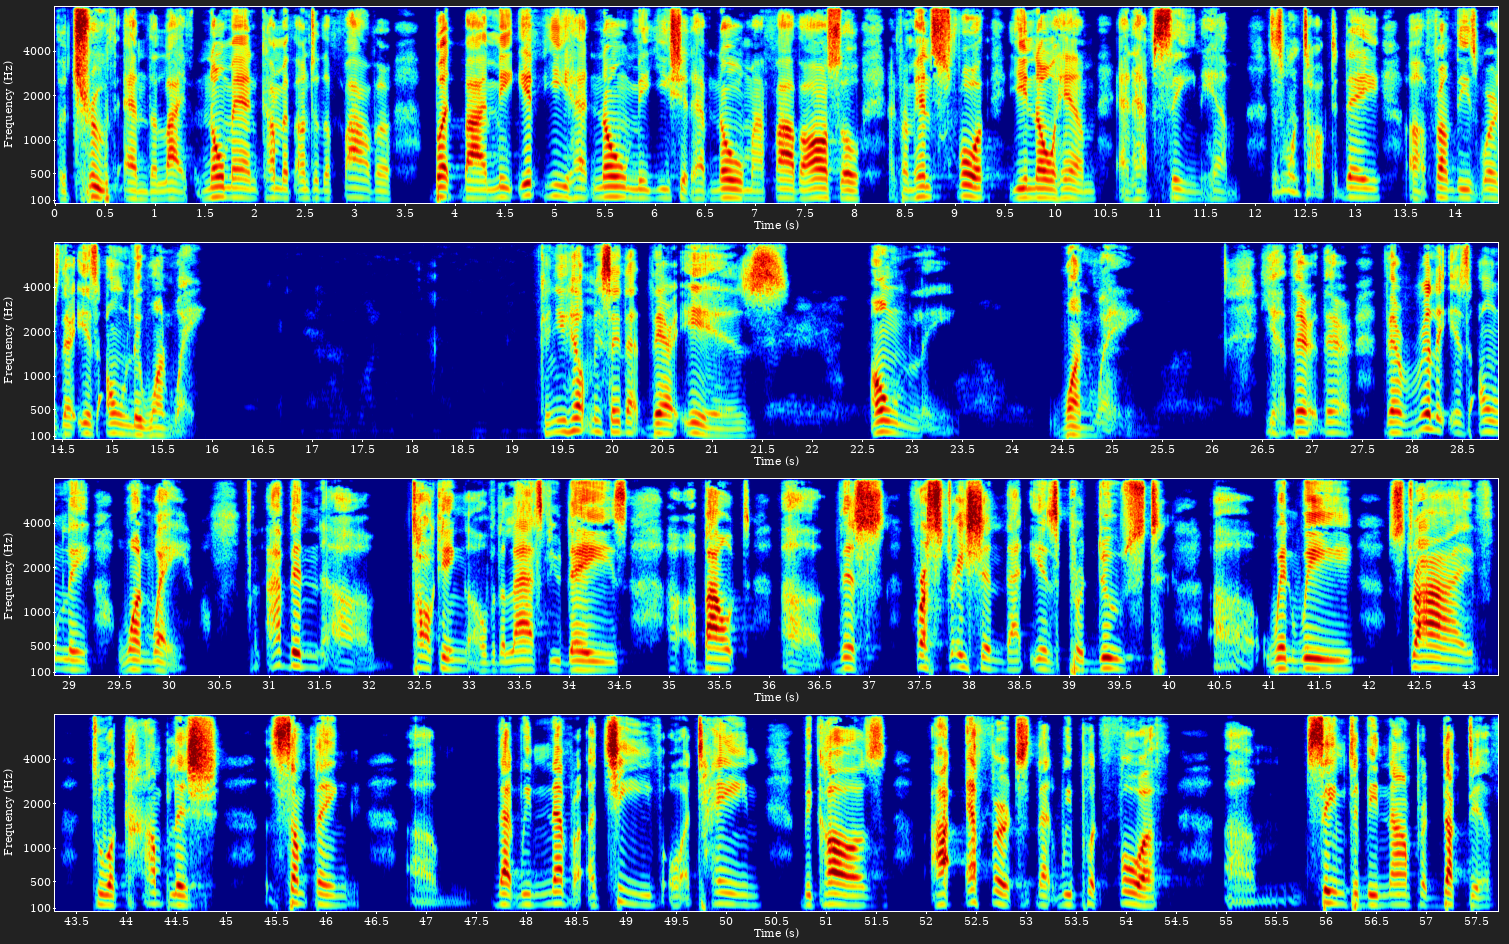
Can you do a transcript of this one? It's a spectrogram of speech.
the truth, and the life. No man cometh unto the Father but by me. If ye had known me, ye should have known my Father also. And from henceforth ye know him and have seen him. Just want to talk today uh, from these words. There is only one way. Can you help me say that? There is only one way. Yeah, there, there, there really is only one way. I've been uh, talking over the last few days uh, about uh, this frustration that is produced uh, when we strive to accomplish something um, that we never achieve or attain because our efforts that we put forth um, seem to be non-productive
